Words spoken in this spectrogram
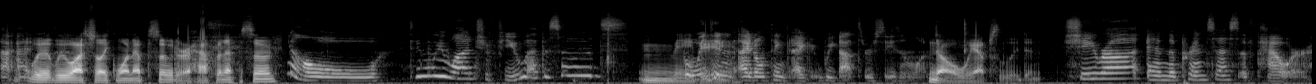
I, I, We, we watched like one episode or a half an episode. no, didn't we watch a few episodes? Maybe. But we didn't. I don't think I, we got through season one. No, we absolutely didn't. She-Ra and the Princess of Power.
